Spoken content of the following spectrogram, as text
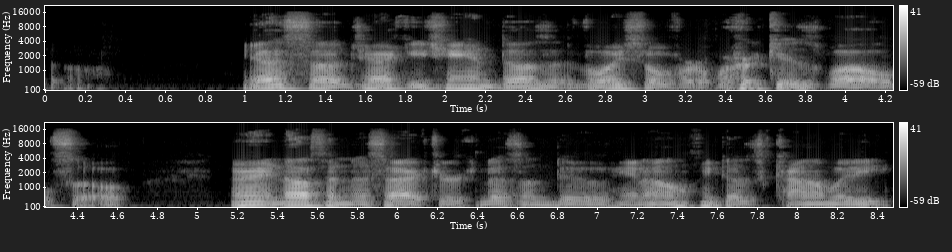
So, yes, uh, Jackie Chan does voiceover work as well. So, there ain't nothing this actor doesn't do. You know, he does comedy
